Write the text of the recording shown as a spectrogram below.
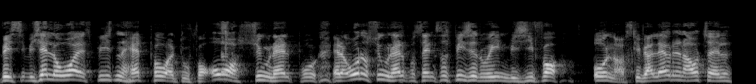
Hvis, hvis jeg lover at spise en hat på, at du får over 7,5 pro, eller under 7,5 procent, så spiser du en, hvis I får under. Skal vi lave den aftale?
